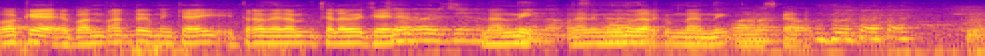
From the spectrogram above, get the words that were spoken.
ഓക്കെ പന്ത്രണ്ട് മിനിറ്റായി ഇത്ര നേരം ചെലവഴിച്ചതിന് നന്ദി. നന്ദി, മൂന്ന് പേർക്കും നന്ദി. നമസ്കാരം.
